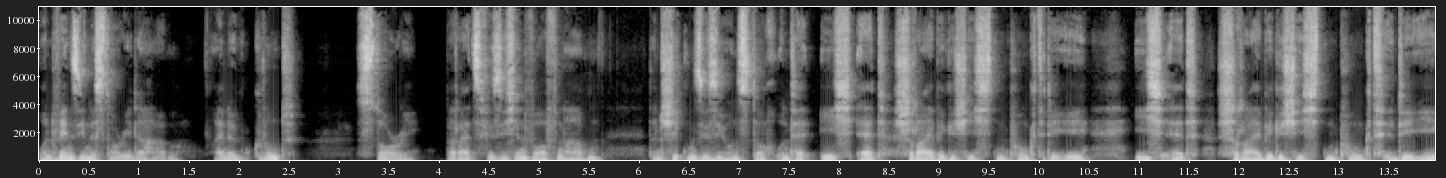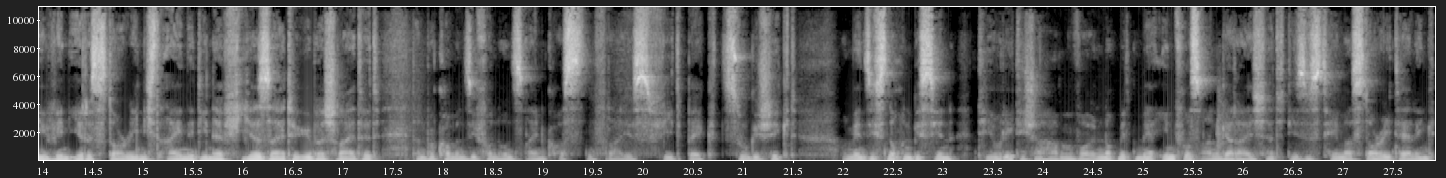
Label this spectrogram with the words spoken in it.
Und wenn Sie eine Story da haben, eine Grundstory bereits für sich entworfen haben, dann schicken Sie sie uns doch unter ich@schreibegeschichten.de, ich@schreibegeschichten.de. Wenn Ihre Story nicht eine DIN A4 Seite überschreitet, dann bekommen Sie von uns ein kostenfreies Feedback zugeschickt. Und wenn Sie es noch ein bisschen theoretischer haben wollen, noch mit mehr Infos angereichert, dieses Thema Storytelling,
